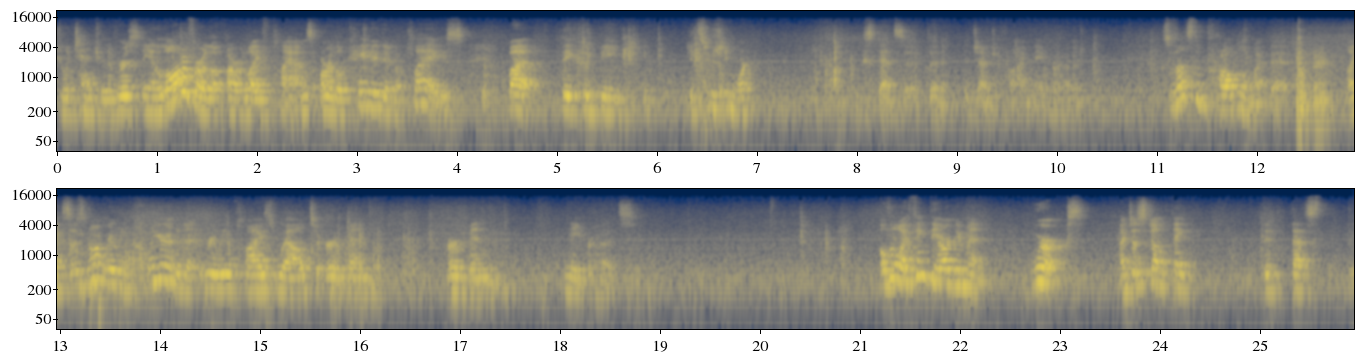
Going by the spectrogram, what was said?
to attend university? And a lot of our, our life plans are located in a place, but they could be, it's usually more extensive than a gentrifying neighborhood. So that's the problem with it. Like, so it's not really clear that it really applies well to urban, urban neighborhoods. Although I think the argument works, I just don't think that that's the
